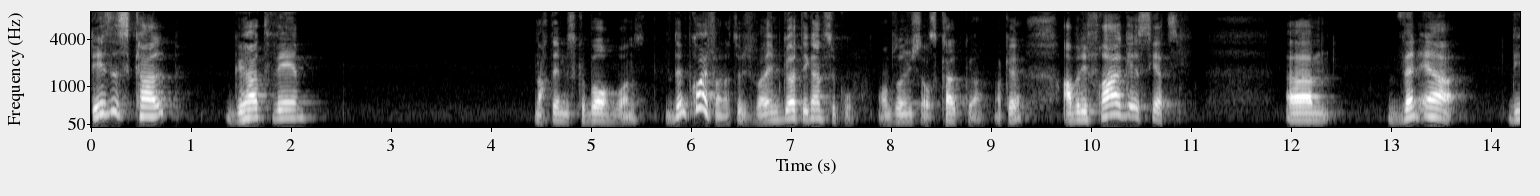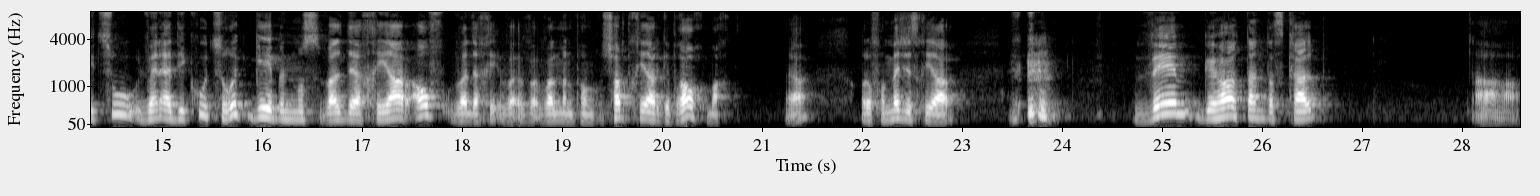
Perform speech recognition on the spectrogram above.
Dieses Kalb gehört wem? Nachdem es geboren worden ist. Dem Käufer natürlich, weil ihm gehört die ganze Kuh. Warum soll nicht aus Kalb gehören? Okay? Aber die Frage ist jetzt, ähm, wenn er die zu, wenn er die Kuh zurückgeben muss, weil der Khiyar auf, weil, der, weil man vom Schart Khiyar Gebrauch macht, ja, oder vom Majlis wem gehört dann das Kalb? Ah,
